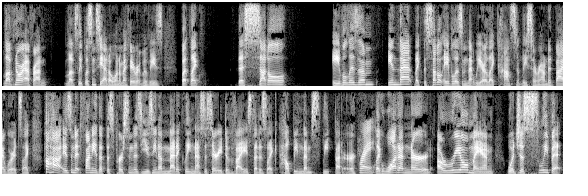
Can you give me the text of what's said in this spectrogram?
love Nora Ephron, love Sleepless in Seattle, one of my favorite movies, but like the subtle ableism in that, like the subtle ableism that we are like constantly surrounded by, where it's like, haha, isn't it funny that this person is using a medically necessary device that is like helping them sleep better? Right. Like, what a nerd. A real man would just sleep it.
